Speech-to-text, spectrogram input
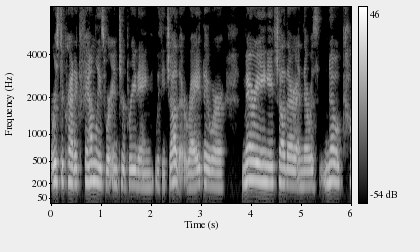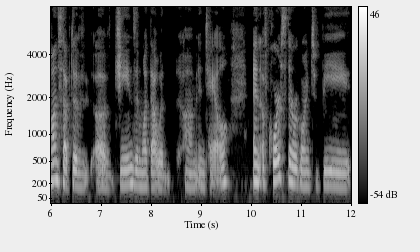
aristocratic families were interbreeding with each other, right? They were marrying each other, and there was no concept of, of genes and what that would um, entail. And of course, there were going to be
